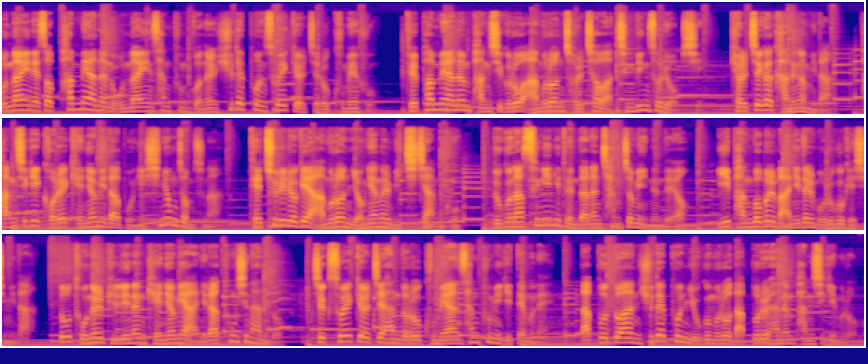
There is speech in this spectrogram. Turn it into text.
온라인에서 판매하는 온라인 상품권을 휴대폰 소액 결제로 구매 후 되판매하는 방식으로 아무런 절차와 증빙 서류 없이 결제가 가능합니다. 방식이 거래 개념이다 보니 신용 점수나 대출 이력에 아무런 영향을 미치지 않고 누구나 승인이 된다는 장점이 있는데요. 이 방법을 많이들 모르고 계십니다. 또 돈을 빌리는 개념이 아니라 통신 한도, 즉 소액 결제 한도로 구매한 상품이기 때문에 납부 또한 휴대폰 요금으로 납부를 하는 방식이므로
